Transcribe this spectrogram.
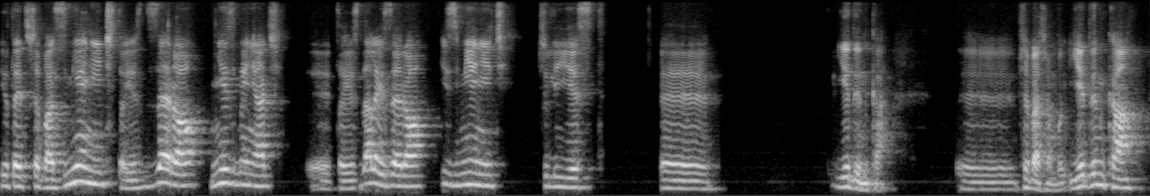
i tutaj trzeba zmienić, to jest zero, nie zmieniać, e, to jest dalej zero i zmienić, czyli jest jedynka. Przepraszam, bo jedynka,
